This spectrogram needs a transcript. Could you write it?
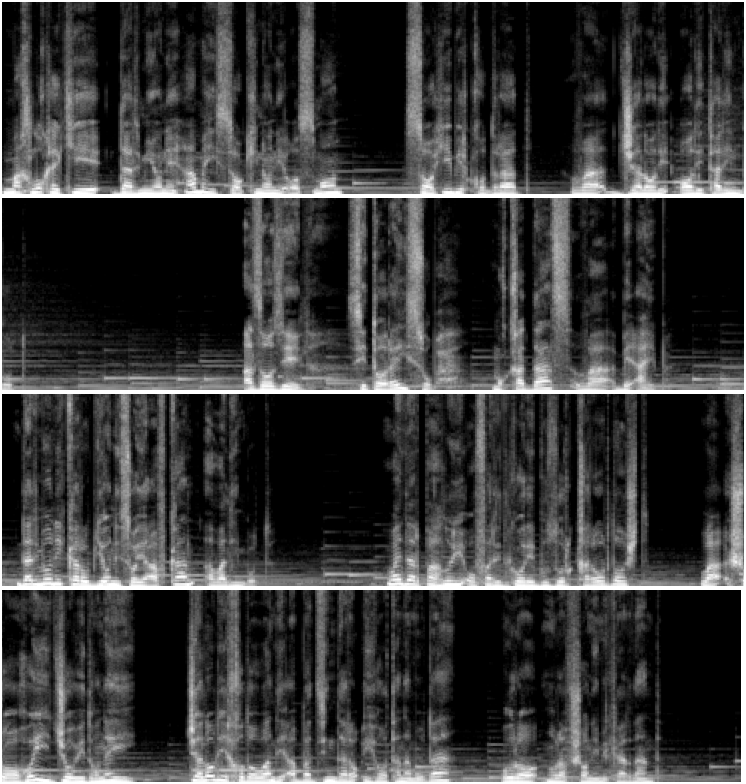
махлуқе ки дар миёни ҳамаи сокинони осмон соҳиби қудрат ва ҷалоли олитарин буд. Азозил ситораи субҳ муқаддас ва беайб. Дар миёни карубиёни сояафкан аввалин буд. Вай дар паҳлӯи офаридгори бузург қарор дошт ва шоҳҳои ҷовидонаи ҷалоли худованди абадзиндаро иҳота намуда ӯро нурафшонӣ мекарданд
